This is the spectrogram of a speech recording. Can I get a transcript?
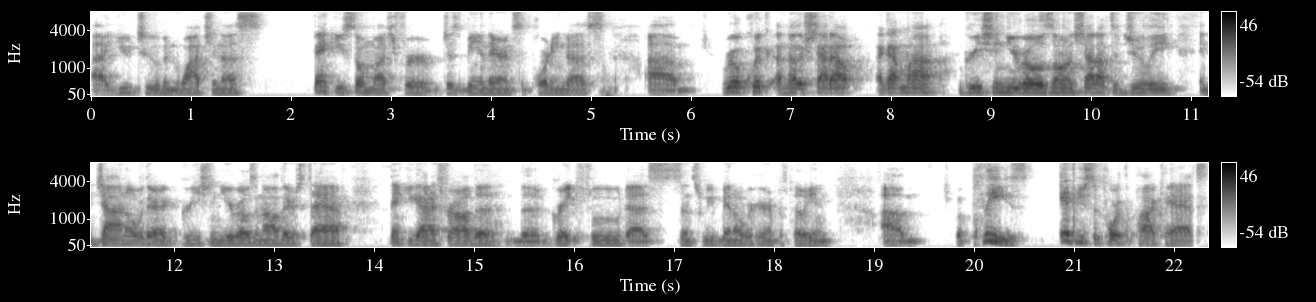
uh, YouTube and watching us, thank you so much for just being there and supporting us. Um, real quick, another shout out. I got my Grecian Gyros on. Shout out to Julie and John over there at Grecian Gyros and all their staff. Thank you guys for all the the great food uh, since we've been over here in Papillion. Um, but please if you support the podcast.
